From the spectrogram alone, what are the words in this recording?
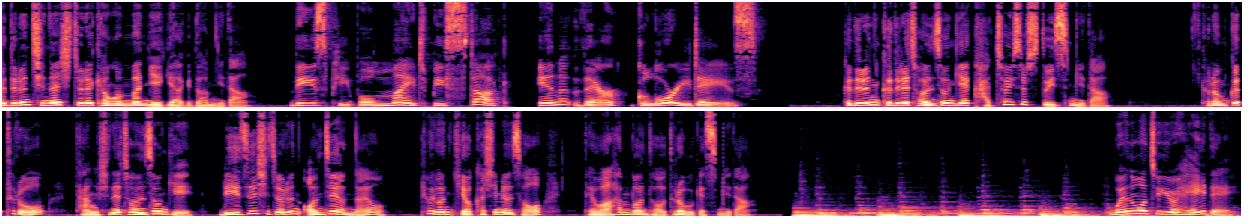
그들은 지난 시절의 경험만 얘기하기도 합니다. These people might be stuck in their glory days. 그들은 그들의 전성기에 갇혀 있을 수도 있습니다. 그럼 끝으로 당신의 전성기, 리즈 시절은 언제였나요? 표현 기억하시면서 대화 한 번 더 들어보겠습니다. When was your heyday?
